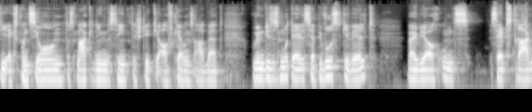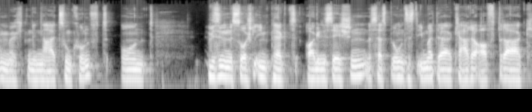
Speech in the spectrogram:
die Expansion, das Marketing, das dahinter steht, die Aufklärungsarbeit. Und wir haben dieses Modell sehr bewusst gewählt, weil wir auch uns selbst tragen möchten in naher Zukunft. Und wir sind eine Social Impact Organisation. Das heißt, bei uns ist immer der klare Auftrag,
